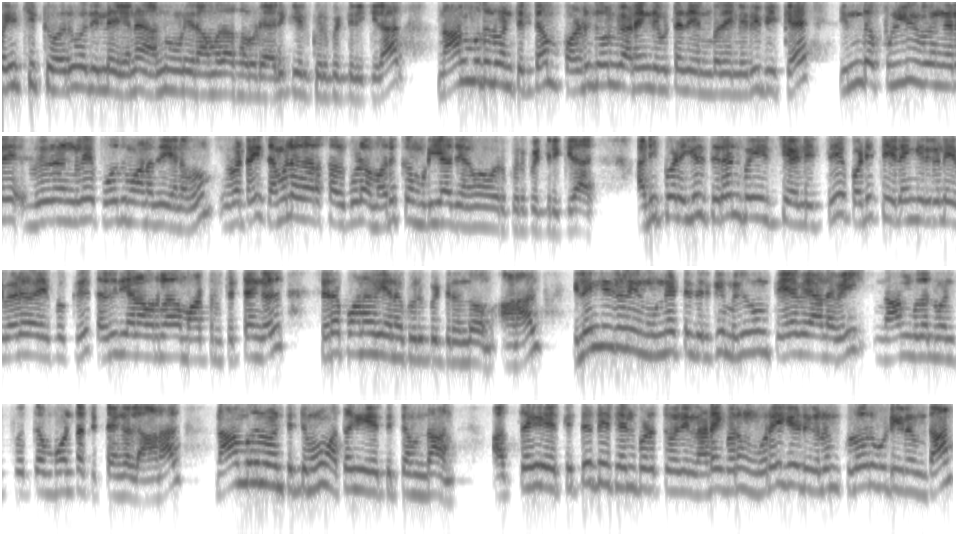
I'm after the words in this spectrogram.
பயிற்சிக்கு வருவதில்லை என அன்புமணி ராமதாஸ் அவருடைய அறிக்கையில் குறிப்பிட்டிருக்கிறார். நான் முதல்வன் திட்டம் படுதோல்வி அடைந்து விட்டது என்பதை நிரூபிக்க இந்த புள்ளி விவரங்களே விவரங்களே போதுமானது எனவும் இவற்றை தமிழக அரசால் கூட மறுக்க முடியாது எனவும் அவர் குறிப்பிட்டிருக்கிறார். அடிப்படையில் திறன் பயிற்சி அளித்து படித்த இளைஞர்களை வேலைவாய்ப்புக்கு தகுதியானவர்களாக மாற்றும் திட்டங்கள் சிறப்பானவை என குறிப்பிட்டிருந்தோம். ஆனால் இளைஞர்களின் முன்னேற்றத்திற்கு மிகவும் தேவையானவை நான் முதல்வன் திட்டம் போன்ற திட்டங்கள். ஆனால் நான் முதல்வன் திட்டமும் அத்தகைய திட்டம்தான். அத்தகைய திட்டத்தை செயல்படுத்துவதில் நடைபெறும் முறைகேடுகளும் குளறுபடிகளும் தான்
